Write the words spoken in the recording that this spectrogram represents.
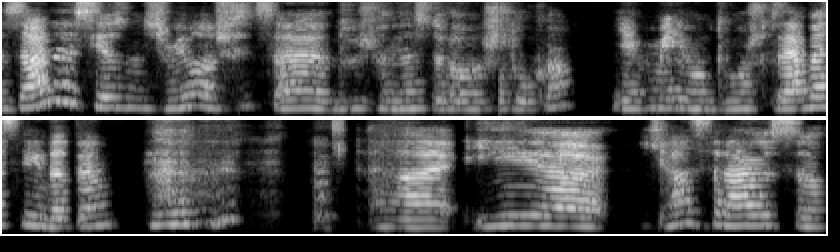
Зараз я зрозуміла, що це дуже нездорова штука, як мінімум, тому що треба снідати. Е, І е, я стараюся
